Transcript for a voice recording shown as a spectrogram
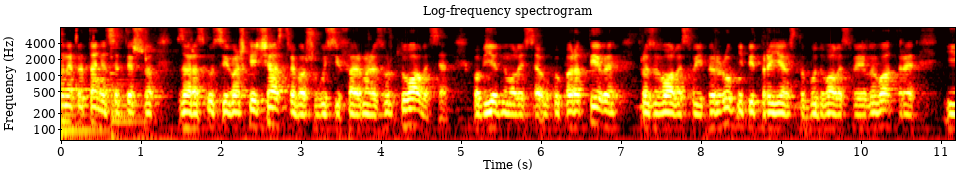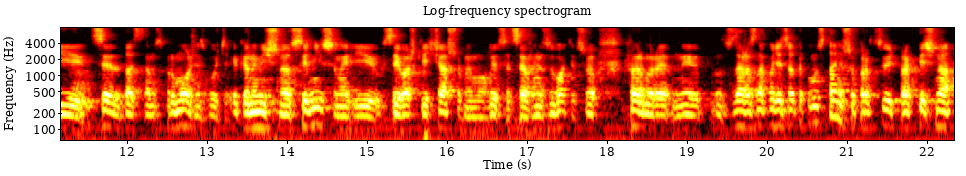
Основне питання це те, що зараз у цей важкий час треба, щоб усі фермери згуртувалися, об'єднувалися у кооперативи, розвивали свої переробні підприємства, будували свої елеватори, і це дасть нам спроможність бути економічно сильнішими і в цей важкий час, щоб ми могли все це організувати. Що фермери не зараз знаходяться в такому стані, що працюють практично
